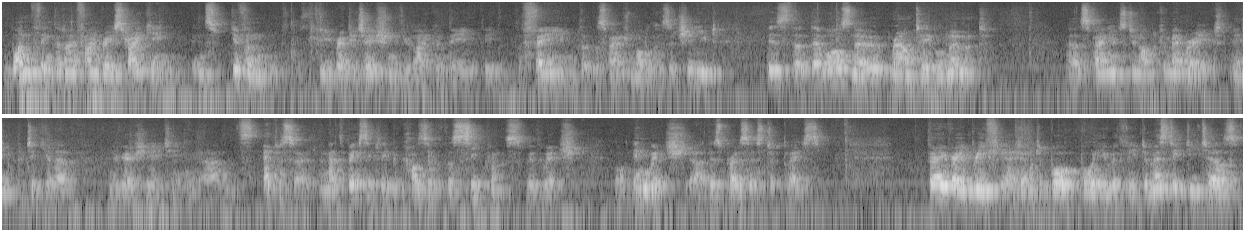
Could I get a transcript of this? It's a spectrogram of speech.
one thing that I find very striking, given the reputation, if you like, and the, the, the, fame that the Spanish model has achieved, is that there was no roundtable moment. Uh, Spaniards do not commemorate any particular negotiating um, episode, and that's basically because of the sequence with which, or in which, uh, this process took place. Very, very briefly, I don't want to bore, bore you with the domestic details,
